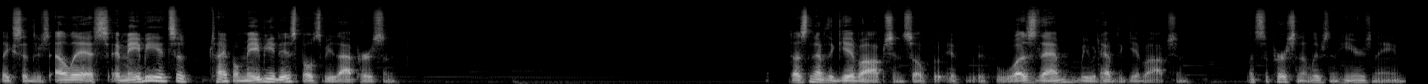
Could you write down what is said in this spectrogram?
like I said, there's Ellis, and maybe it's a typo. Maybe it is supposed to be that person. Doesn't have the give option. So if, if it was them, we would have the give option. What's the person that lives in here's name?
